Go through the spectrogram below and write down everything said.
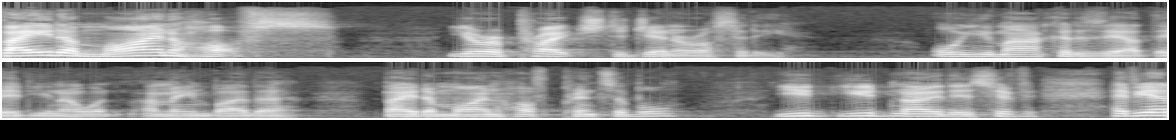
Baader Meinhofs your approach to generosity. All you marketers out there, do you know what I mean by the Baader Meinhof principle? You'd, you'd know this. Have, have you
